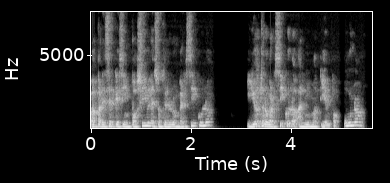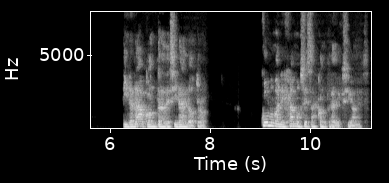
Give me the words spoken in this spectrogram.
Va a parecer que es imposible sostener un versículo y otro versículo al mismo tiempo. Uno tirará o contradecirá al otro. ¿Cómo manejamos esas contradicciones?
